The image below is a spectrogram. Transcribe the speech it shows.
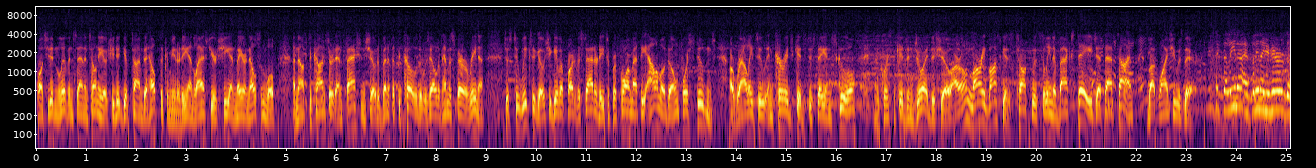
While she didn't live in San Antonio, she did give time to help the community, and last year she and Mayor Nelson Wolff announced a concert and fashion show to benefit the Code that was held at HemisFair Arena. Just two weeks ago, she gave up part of a Saturday to perform at the Alamodome for students, a rally to encourage kids to stay in school. And of course, the kids enjoyed the show. Our own Mari Vasquez talked with Selena backstage at that time about why she was there. Selena, and Selena, you're here, the,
